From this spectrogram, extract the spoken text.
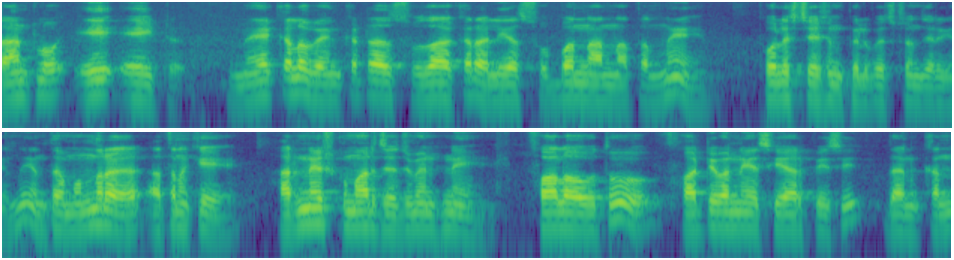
దాంట్లో ఏ ఎయిట్ మేకల వెంకట సుధాకర్ అలియా సుబ్బన్న అన్న అతన్ని పోలీస్ స్టేషన్ పిలిపించడం జరిగింది. ఇంత ముందర అతనికి హర్నేష్ కుమార్ జడ్జిమెంట్ని ఫాలో అవుతూ ఫార్టీ వన్ ఏ సిఆర్పిసి దాని con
